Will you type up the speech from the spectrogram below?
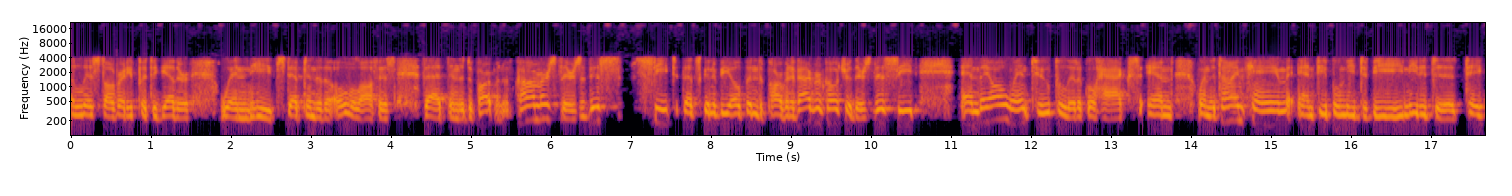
a list already put together when he stepped into the Oval Office. That in the Department of Commerce, there's this seat that's going to be open. Department of Agriculture, there's this seat, and they all went to political hacks. And when the time came and people need to be needed to take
